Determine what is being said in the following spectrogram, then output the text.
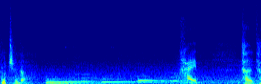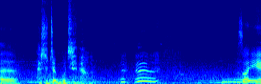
不值得。太，他他他是真不值得。所以，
